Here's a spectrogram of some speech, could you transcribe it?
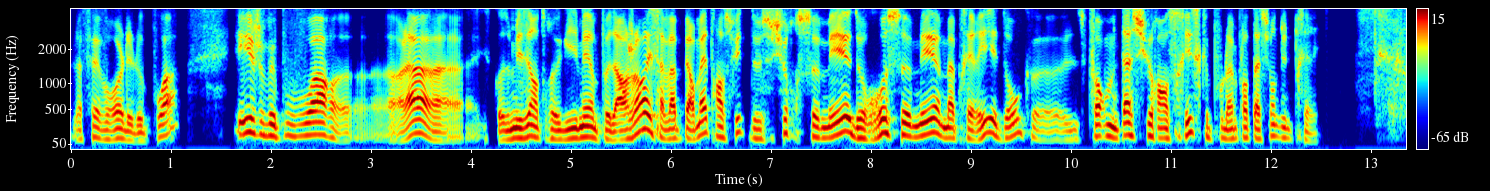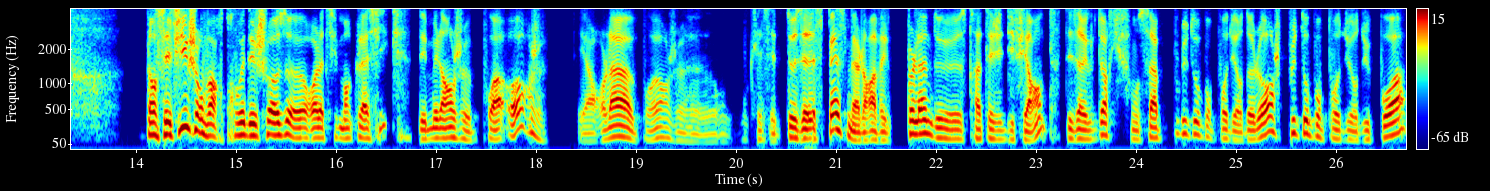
la févrole et le pois. Et je vais pouvoir euh, euh, économiser entre guillemets un peu d'argent et ça va permettre ensuite de sursemer, de ressemer ma prairie et donc euh, une forme d'assurance risque pour l'implantation d'une prairie. Dans ces fiches, on va retrouver des choses relativement classiques, des mélanges pois-orge, et alors là, pour orge, c'est deux espèces, mais alors avec plein de stratégies différentes. Des agriculteurs qui font ça plutôt pour produire de l'orge, plutôt pour produire du pois,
